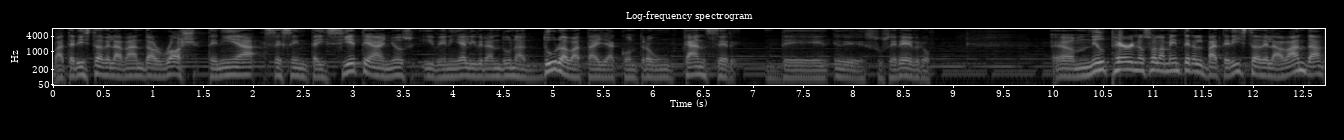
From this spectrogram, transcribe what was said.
baterista de la banda Rush, tenía 67 años y venía librando una dura batalla contra un cáncer de, su cerebro. Um, Neil Peart no solamente era el baterista de la banda,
